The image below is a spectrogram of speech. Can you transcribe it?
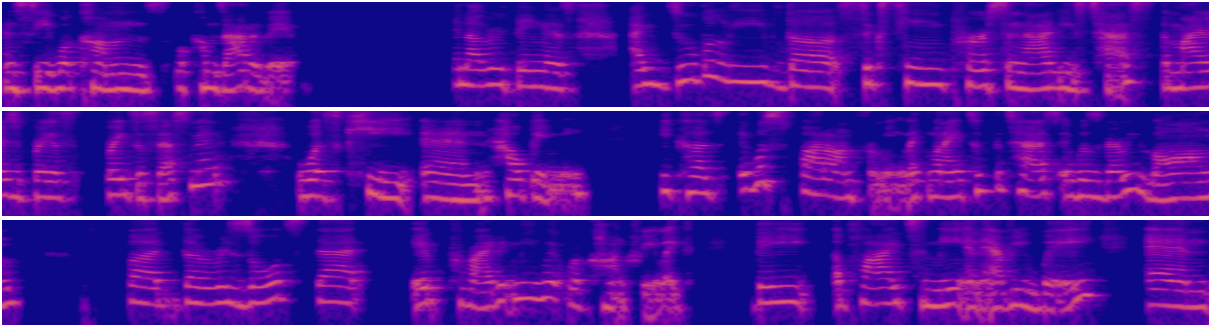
and see what comes what comes out of it. Another thing is, I do believe the 16 personalities test, the Myers Briggs assessment, was key in helping me because it was spot on for me. Like when I took the test, it was very long, but the results that it provided me with were concrete. Like they applied to me in every way and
